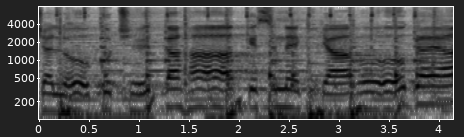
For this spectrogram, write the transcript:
चलो कुछ कहा किसने क्या हो गया।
